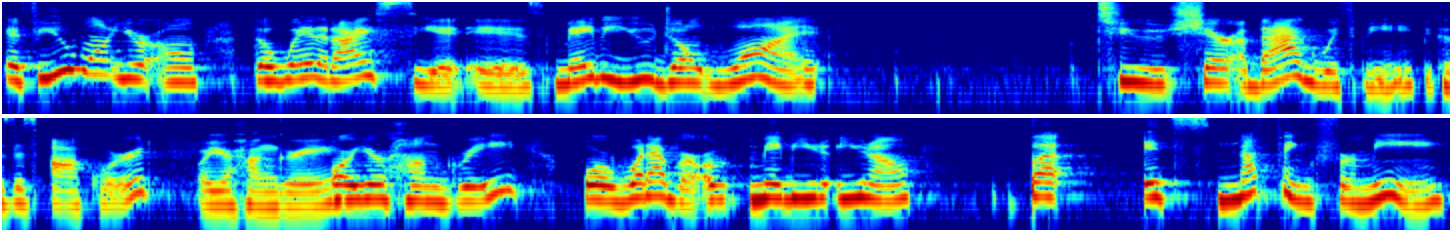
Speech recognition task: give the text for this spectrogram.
if you want your own, the way that I see it is maybe you don't want to share a bag with me because it's awkward Or you're hungry. or you're hungry or whatever or maybe you you know but it's nothing for me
